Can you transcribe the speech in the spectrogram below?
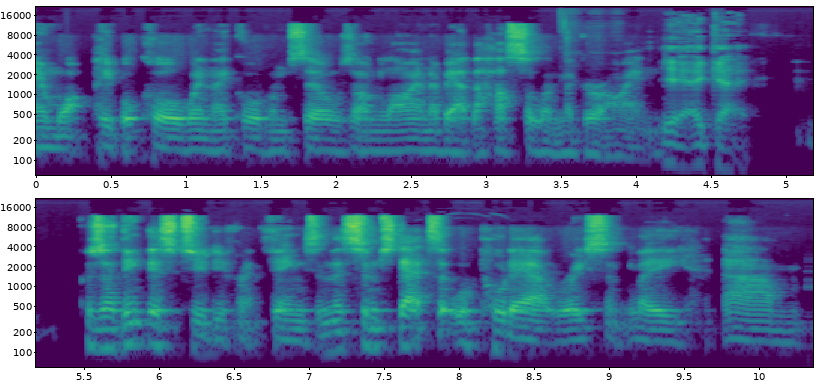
and what people call when they call themselves online about the hustle and the grind. Yeah, okay. Because I think there's two different things. And there's some stats that were put out recently um,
